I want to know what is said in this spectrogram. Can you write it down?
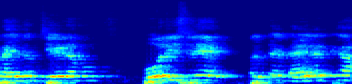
ప్రయత్నం చేయడము పోలీసులే ప్రత్యేక డైరెక్ట్గా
